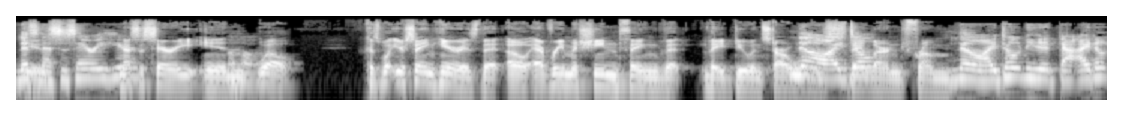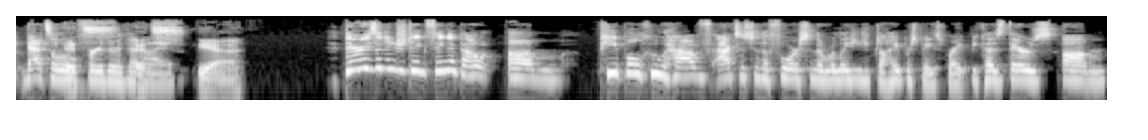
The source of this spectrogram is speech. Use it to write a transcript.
That's is necessary here. necessary in Uh-huh. well because what you're saying here is that oh every machine thing that they do in star wars No, I they don't- learned from no, I don't need it that I don't that's a little further than I yeah There is an interesting thing about um people who have access to the force and the relationship to hyperspace, right? Because there's um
